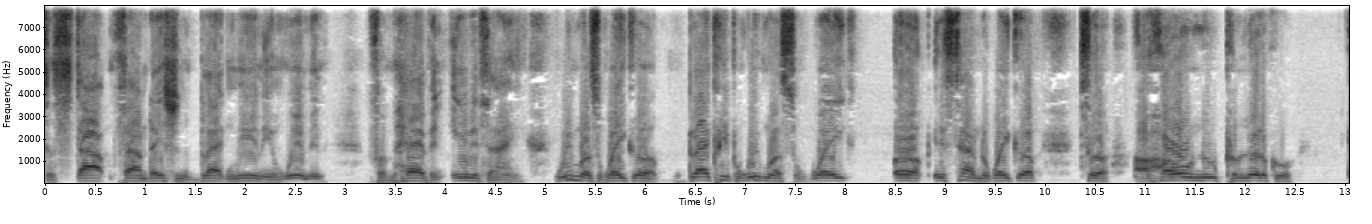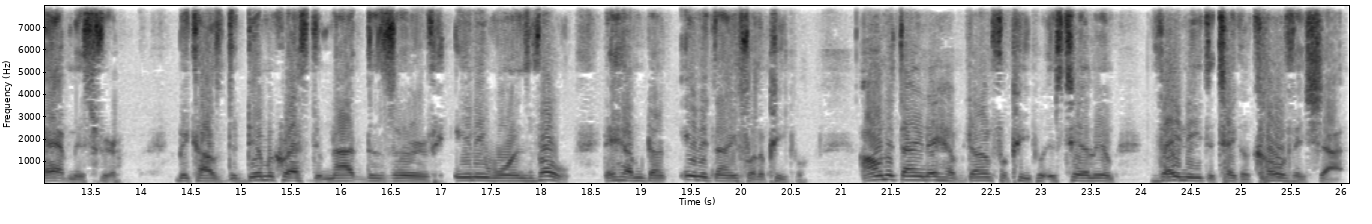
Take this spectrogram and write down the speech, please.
to stop foundation of black men and women from having anything. We must wake up. Black people, we must wake up. It's time to wake up to a whole new political atmosphere because the Democrats do not deserve anyone's vote. They haven't done anything for the people. Only thing they have done for people is tell them they need to take a COVID shot.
